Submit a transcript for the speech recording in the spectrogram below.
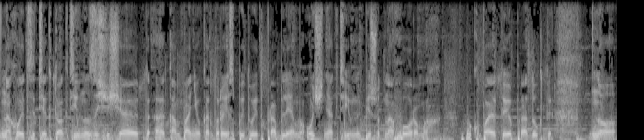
Находятся те, кто активно защищают э, компанию, которая испытывает проблемы, очень активно, пишут на форумах, покупают ее продукты. Но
